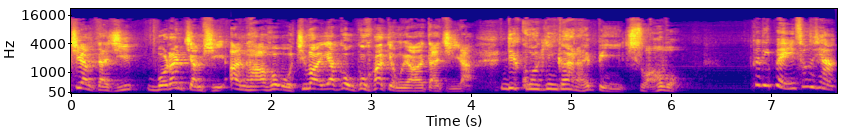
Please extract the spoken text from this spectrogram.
这样代志无咱暂时按下好无？即摆还阁有搁较重要的代志啦，你赶紧甲来病院煞好无？搁你病院创啥？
